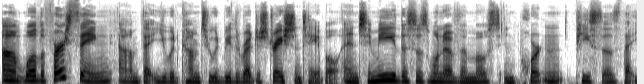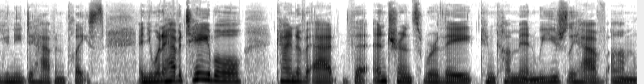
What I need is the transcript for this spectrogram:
Um, well, the first thing um, that you would come to would be the registration table. And to me, this is one of the most important pieces that you need to have in place. And you want to have a table kind of at the entrance where they can come in. We usually have um,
